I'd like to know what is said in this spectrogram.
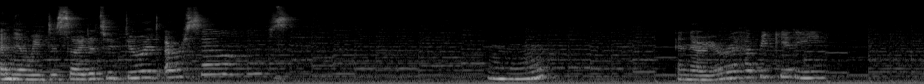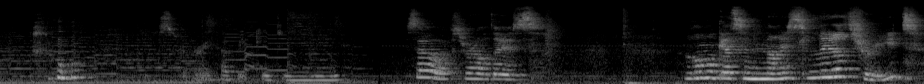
And then we decided to do it ourselves. hmm And now you're a happy kitty. very happy kitty. So after all this, Rommel gets a nice little treat.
